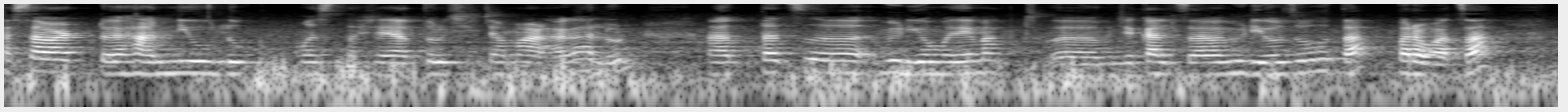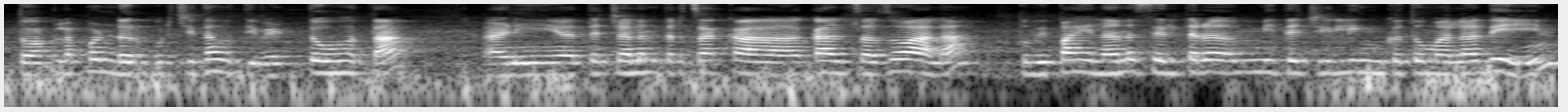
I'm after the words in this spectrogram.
कसा वाटतोय हा न्यू लुक मस्त अशा या तुळशीच्या माळा घालून. आत्ताच व्हिडिओमध्ये माग म्हणजे कालचा व्हिडिओ जो होता परवाचा तो आपला पंढरपूरची धावती भेट तो होता. आणि त्याच्यानंतरचा का कालचा जो आला तुम्ही पाहिला नसेल तर मी त्याची लिंक तुम्हाला देईन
